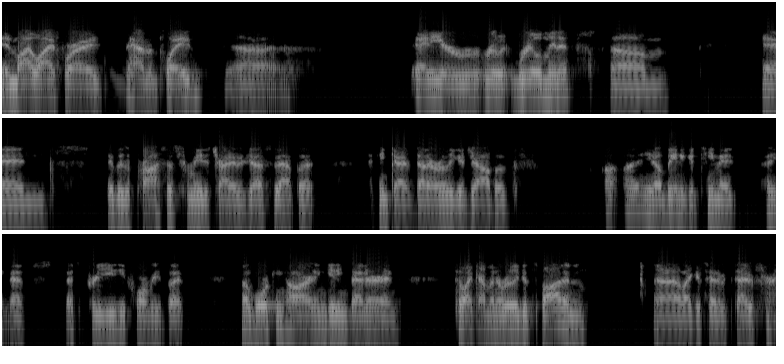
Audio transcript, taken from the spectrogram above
in my life where I haven't played uh, any or real, real minutes, um, and it was a process for me to try to adjust to that. But I think I've done a really good job of uh, you know being a good teammate. I think that's that's pretty easy for me, but of working hard and getting better and feel like I'm in a really good spot and uh, like I said, I'm excited for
